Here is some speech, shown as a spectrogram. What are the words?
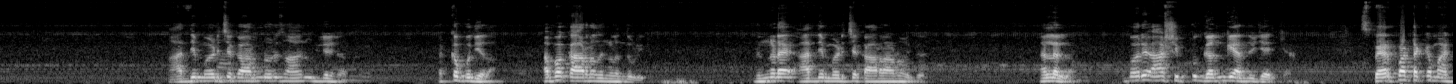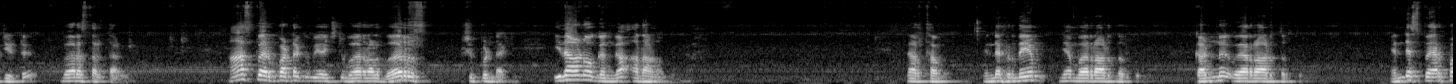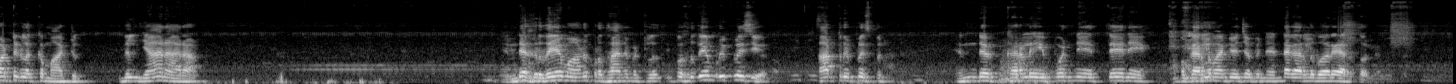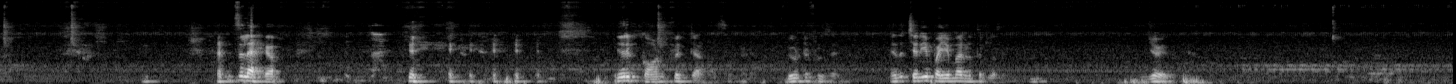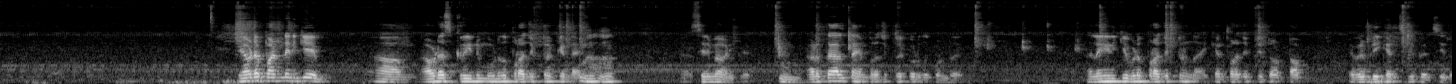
ആദ്യം മേടിച്ച കാറിന്റെ ഒരു സാധനം ഇല്ല അതിനകത്ത്. ഒക്കെ പുതിയതാ. അപ്പോൾ കാറിനെ നിങ്ങൾ എന്ത് വിളിക്കും? നിങ്ങളുടെ ആദ്യം മേടിച്ച കാറാണോ ഇത്? അല്ലല്ലോ. അപ്പോൾ ഒരു ആ ഷിപ്പ് ഗംഗയാന്ന് വിചാരിക്കാം. സ്പെയർ പാർട്ടൊക്കെ മാറ്റിയിട്ട് വേറെ സ്ഥലത്താണ്. ആ സ്പെയർ പാർട്ടൊക്കെ ഉപയോഗിച്ചിട്ട് വേറൊരാൾ വേറൊരു ഷിപ്പ് ഉണ്ടാക്കി. ഇതാണോ ഗംഗ? അതാണോ ഗംഗ? അർത്ഥം എന്റെ ഹൃദയം ഞാൻ വേറൊരാടുത്ത് നിർത്തുന്നു കണ്ണ് വേറൊരാടുത്ത് നിർത്തുന്നു എന്റെ സ്പെയർ പാർട്ടുകളൊക്കെ മാറ്റുന്നു ഇതിൽ ഞാൻ ആരാണ്? എന്റെ ഹൃദയമാണ് പ്രധാനമായിട്ടുള്ളത്. ഇപ്പൊ ഹൃദയം റീപ്ലേസ് ചെയ്യുമല്ലോ ഹാർട്ട് റീപ്ലേസ്മെന്റ് എന്റെ കരളെ പൊന്നെ തേനെ. അപ്പൊ കരൾ മാറ്റി വെച്ചാൽ പിന്നെ എന്റെ കരൾ വേറെ അർത്ഥമല്ലേ മനസ്സിലായോ? ഇതൊരു കോൺഫ്ലിക്റ്റ് ആണ് ആ സിനിമയുടെ ബ്യൂട്ടിഫുൾ സിനിമ ഇത് ചെറിയ പയ്യന്മാരെടുത്തിട്ടുള്ള സിനിമ എൻജോയ് ചെയ്തു. ഞാൻ അവിടെ പണ്ട് എനിക്ക് അവിടെ സ്ക്രീനും കൂടുന്ന പ്രൊജക്ടർ ഒക്കെ ഉണ്ടായിരുന്നു. സിനിമ കാണിക്കുക അടുത്ത കാലത്ത് ഞാൻ പ്രൊജക്ടർ ഒക്കെ കൊടുത്ത് കൊണ്ടുവരും അല്ലെങ്കിൽ എനിക്ക് ഇവിടെ പ്രൊജക്ട് ഉണ്ട്. I can project it on top every B C conceal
